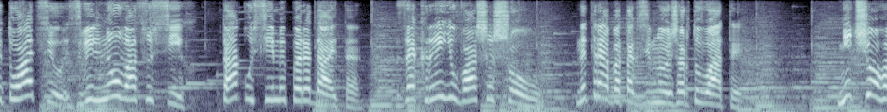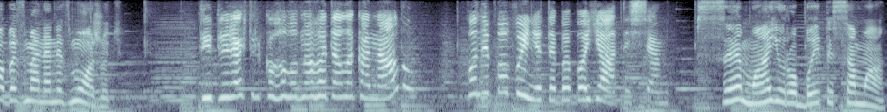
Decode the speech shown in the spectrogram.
Ситуацію, звільню вас усіх. Так усім і передайте. Закрию ваше шоу. Не треба так зі мною жартувати. Нічого без мене не зможуть. Ти директорка головного телеканалу? Вони повинні тебе боятися. Все маю робити сама.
